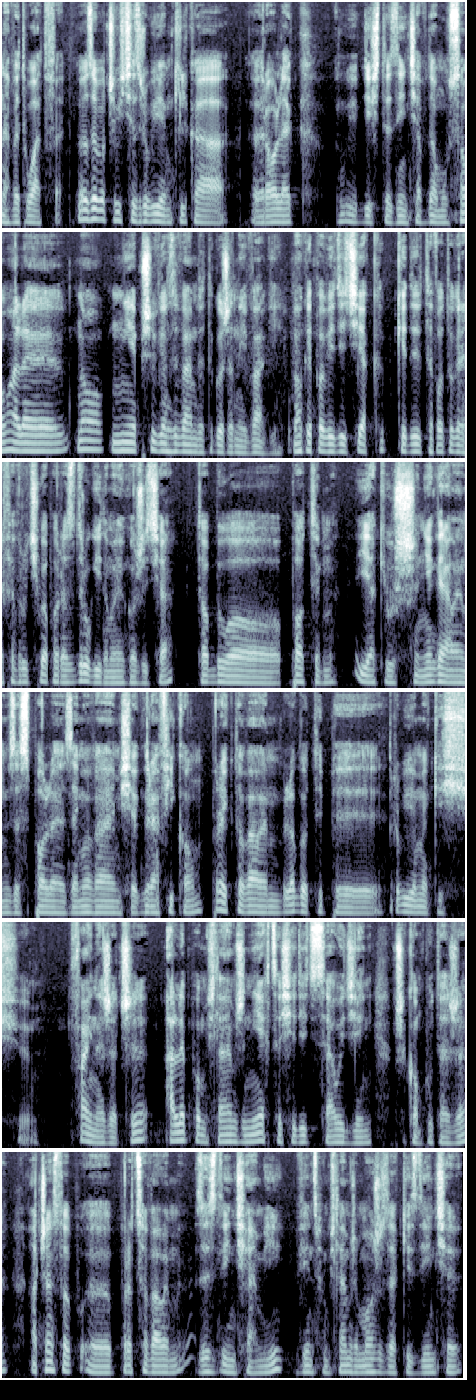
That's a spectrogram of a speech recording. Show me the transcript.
nawet łatwe. No, oczywiście zrobiłem kilka rolek, gdzieś te zdjęcia w domu są, ale no, nie przywiązywałem do tego żadnej wagi. Mogę powiedzieć, jak kiedy ta fotografia wróciła po raz drugi do mojego życia, to było po tym, jak już nie grałem w zespole, zajmowałem się grafiką, projektowałem logotypy, robiłem jakieś e, fajne rzeczy, ale pomyślałem, że nie chcę siedzieć cały dzień przy komputerze, a często e, pracowałem ze zdjęciami, więc pomyślałem, że może takie zdjęcie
